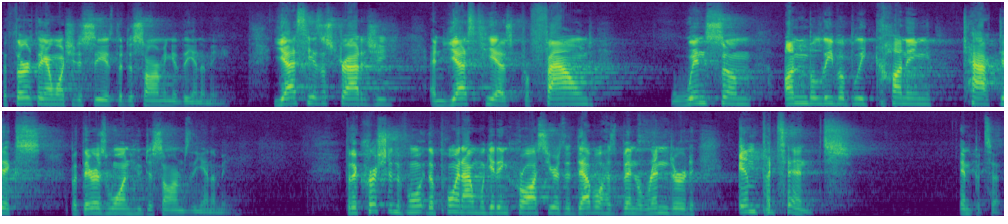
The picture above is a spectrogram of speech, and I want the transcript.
The third thing I want you to see is the disarming of the enemy. Yes, he has a strategy, and yes, he has profound, winsome, unbelievably cunning tactics, but there is one who disarms the enemy. For the Christian, the point, the point I'm getting across here is the devil has been rendered impotent. Impotent.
